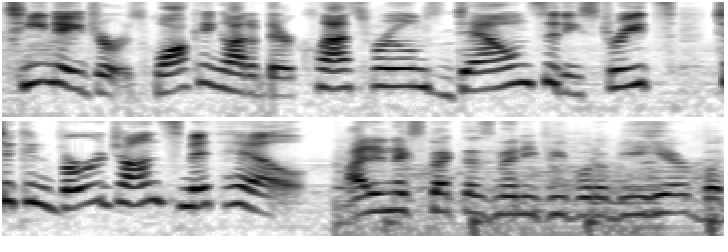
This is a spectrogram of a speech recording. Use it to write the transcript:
Teenagers walking out of their classrooms down city streets to converge on Smith Hill. I didn't expect as many people to be here, but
